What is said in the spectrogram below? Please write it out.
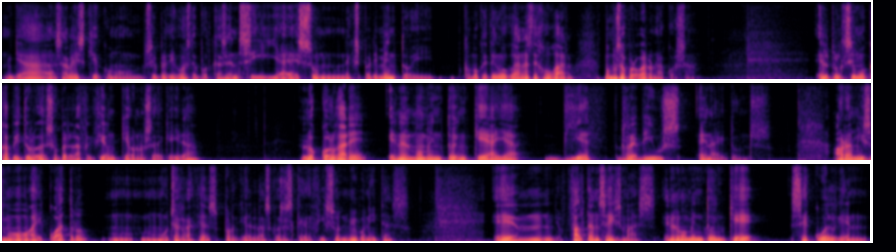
Ya sabéis que, como siempre digo, este podcast en sí ya es un experimento y como que tengo ganas de jugar, vamos a probar una cosa. El próximo capítulo de Super la Ficción, que aún no sé de qué irá, lo colgaré en el momento en que haya 10 reviews en iTunes. Ahora mismo hay 4, muchas gracias porque las cosas que decís son muy bonitas. Em, faltan seis más. En el momento en que se cuelguen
